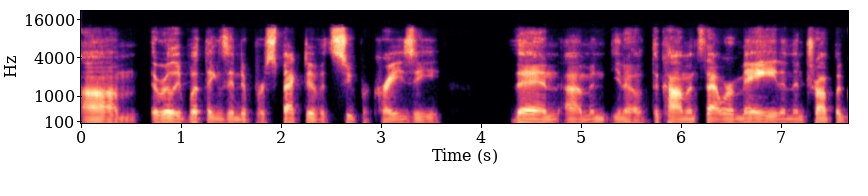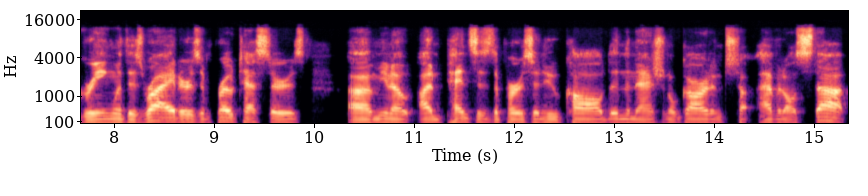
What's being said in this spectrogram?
Um, it really put things into perspective. It's super crazy. Then um, and you know, the comments that were made, and then Trump agreeing with his rioters and protesters. Um, you know, on Pence is the person who called in the National Guard and have it all stop.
